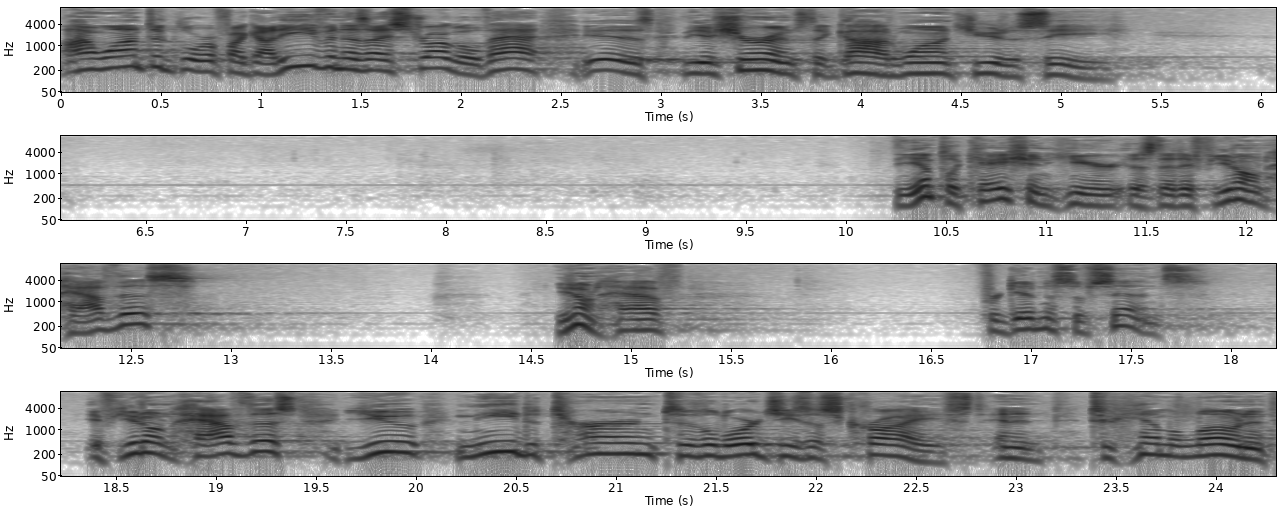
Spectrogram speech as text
I want to glorify God even as I struggle. That is the assurance that God wants you to see. The implication here is that if you don't have this, you don't have forgiveness of sins. If you don't have this, you need to turn to the Lord Jesus Christ and to Him alone and,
